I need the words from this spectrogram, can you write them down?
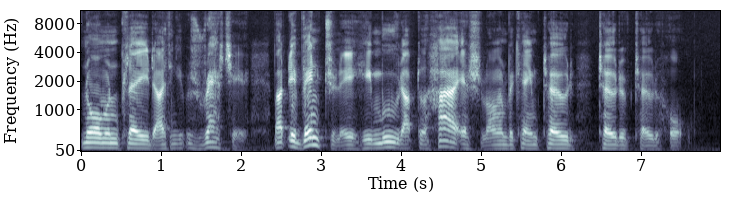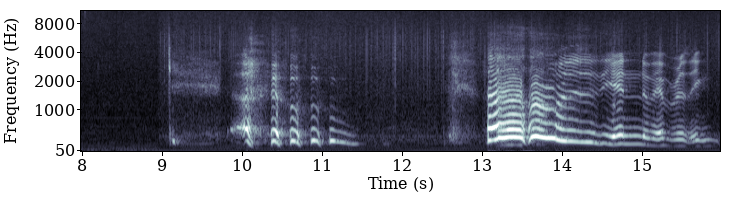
Norman played, I think it was Ratty, but eventually he moved up to the higher echelon and became Toad, Toad of Toad Hall. oh, this is the end of everything.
